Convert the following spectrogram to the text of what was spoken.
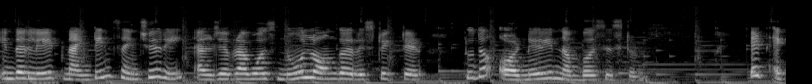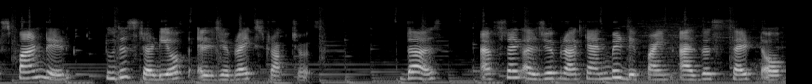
In the late 19th century, algebra was no longer restricted to the ordinary number system. It expanded to the study of algebraic structures. Thus, abstract algebra can be defined as a set of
